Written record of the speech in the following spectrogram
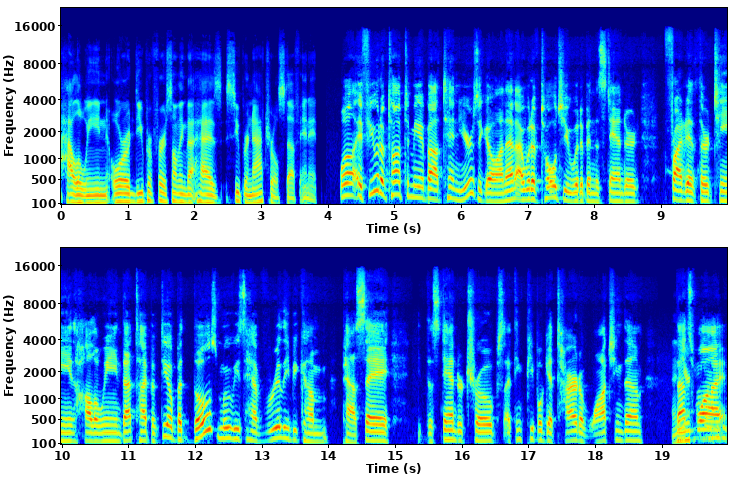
Halloween, or do you prefer something that has supernatural stuff in it? Well, if you would have talked to me about 10 years ago on that, I would have told you would have been the standard Friday the 13th, Halloween, that type of deal. But those movies have really become passe, the standard tropes. I think people get tired of watching them. And That's why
